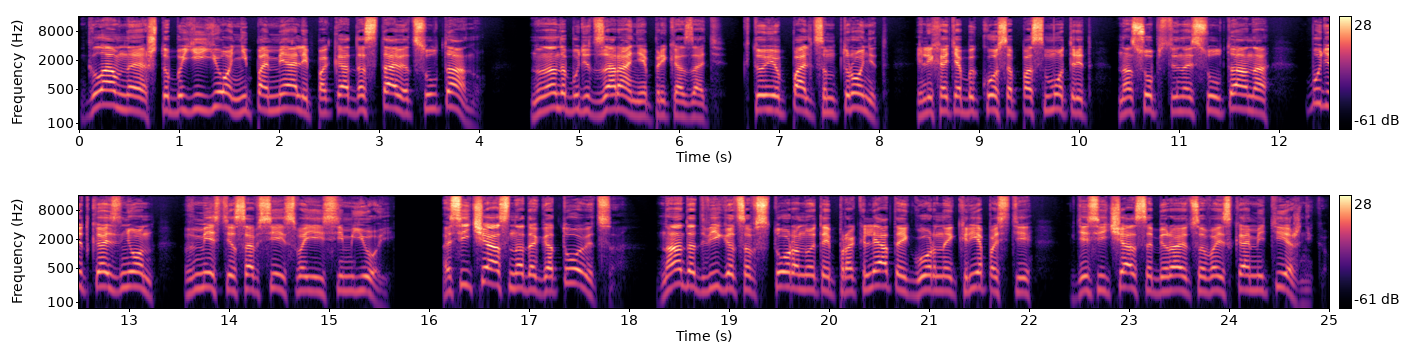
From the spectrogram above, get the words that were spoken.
Главное, чтобы ее не помяли, пока доставят султану. Но надо будет заранее приказать, кто ее пальцем тронет или хотя бы косо посмотрит на собственность султана, будет казнен вместе со всей своей семьей. А сейчас надо готовиться. Надо двигаться в сторону этой проклятой горной крепости, где сейчас собираются войска мятежников.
